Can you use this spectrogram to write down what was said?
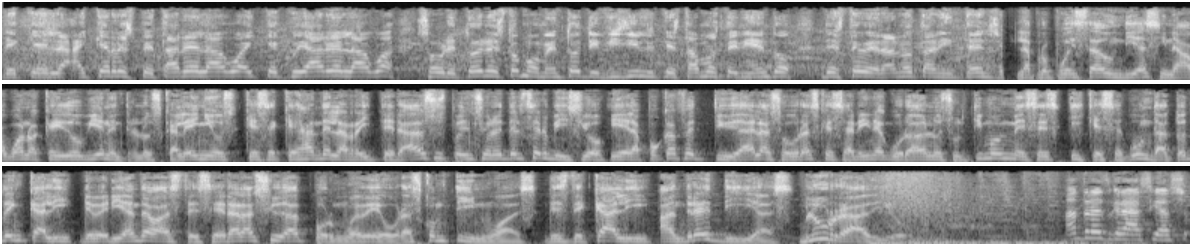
de que hay que respetar el agua, hay que cuidar el agua, sobre todo en estos momentos difíciles que estamos teniendo de este verano tan intenso. La propuesta de un día sin agua no ha caído bien entre los caleños, que se quejan de las reiteradas suspensiones del servicio y de la poca efectividad de las obras que se han inaugurado en los últimos meses y que según datos de Cali deberían de abastecer a la ciudad por nueve horas continuas. Desde Cali, Andrés Díaz, Blue Radio. Andrés, gracias.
